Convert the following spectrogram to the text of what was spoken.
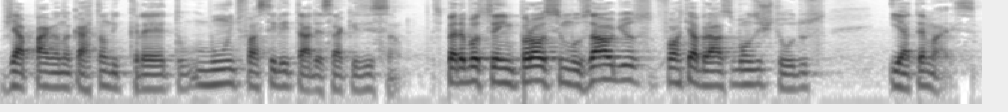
já paga no cartão de crédito, muito facilitada essa aquisição. Espero você em próximos áudios. Forte abraço, bons estudos e até mais.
